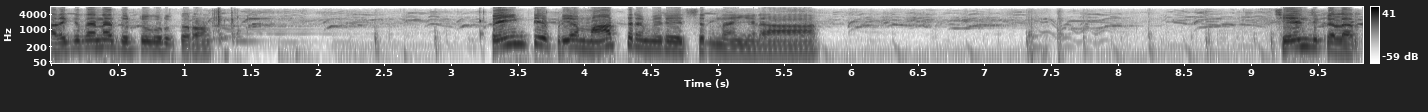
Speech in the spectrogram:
அதுக்கு தானே துட்டு கொடுக்குறோம். பெயிண்ட் எப்படியோ மாத்துற மாரி வச்சிருந்தாங்கடா. சேஞ்ச் கலர்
